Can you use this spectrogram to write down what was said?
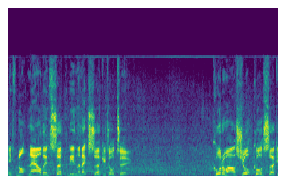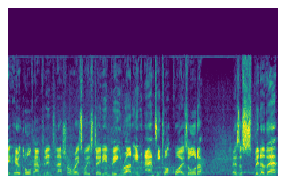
if not now, then certainly in the next circuit or two. Quarter mile short course circuit here at the Northampton International Raceway Stadium being run in anti-clockwise order. There's a spinner there.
